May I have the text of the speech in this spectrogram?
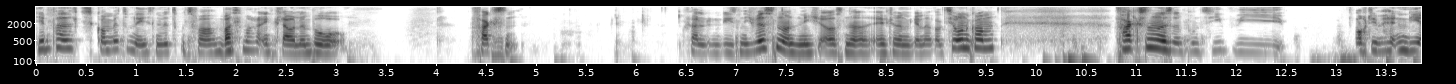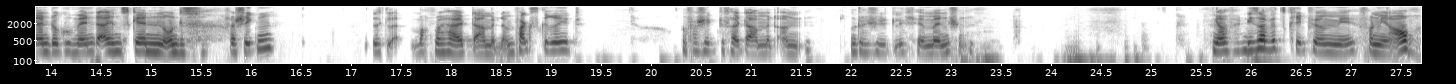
jedenfalls kommen wir zum nächsten Witz. Und zwar, was macht ein Clown im Büro? Faxen. Für alle, die es nicht wissen und nicht aus einer älteren Generation kommen. Faxen ist im Prinzip wie auf dem Handy ein Dokument einscannen und es verschicken. Das macht man halt da mit einem Faxgerät und verschickt es halt damit an unterschiedliche Menschen. Ja, dieser Witz kriegt für mich, von mir auch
